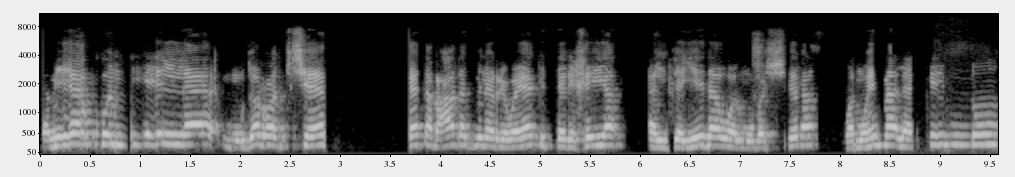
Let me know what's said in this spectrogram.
فلم يكن إلا مجرد شاب كتب عدد من الروايات التاريخية الجيدة والمبشرة والمهمه لكنه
